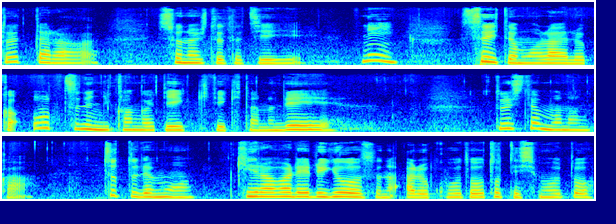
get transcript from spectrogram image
どうやったらその人たちに好いてもらえるかを常に考えて生きてきたのでどうしてもなんかちょっとでも嫌われる要素のある行動をとってしまうと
